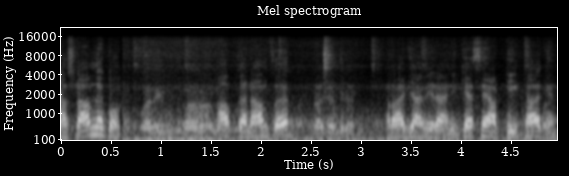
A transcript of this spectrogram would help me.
अस्सलाम वालेकुम। आपका नाम सर राजा मीरानी। कैसे हैं आप? ठीक ठाक हैं?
